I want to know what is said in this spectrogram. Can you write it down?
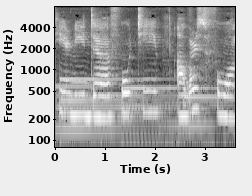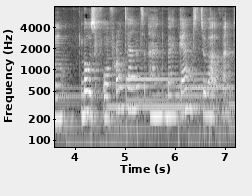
here need uh, 40 hours for both for front end and back end development.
